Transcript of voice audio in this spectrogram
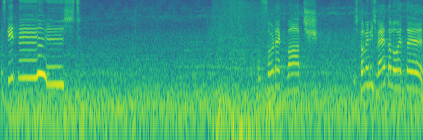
Das geht nicht. Was soll der Quatsch? Ich komme hier nicht weiter, Leute.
